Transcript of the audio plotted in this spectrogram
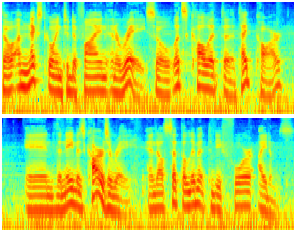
So I'm next going to define an array. So let's call it uh, type car, and the name is cars array, and I'll set the limit to be four items.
